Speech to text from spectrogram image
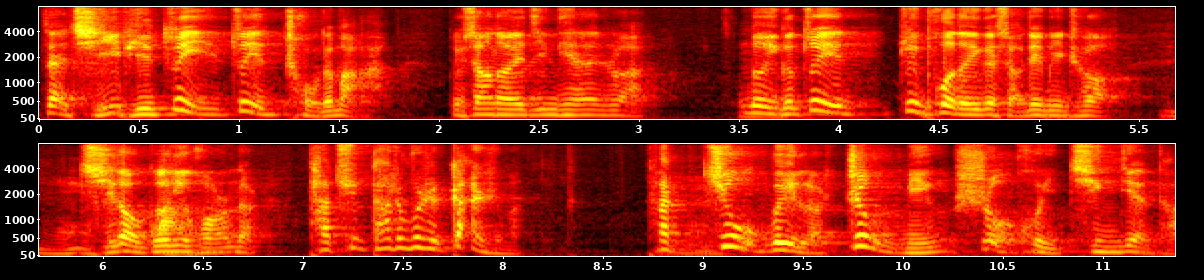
再骑一匹最最丑的马，就相当于今天是吧？弄一个最最破的一个小电瓶车，骑到郭靖黄蓉那儿，他去他这为是干什么？他就为了证明社会轻贱他，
